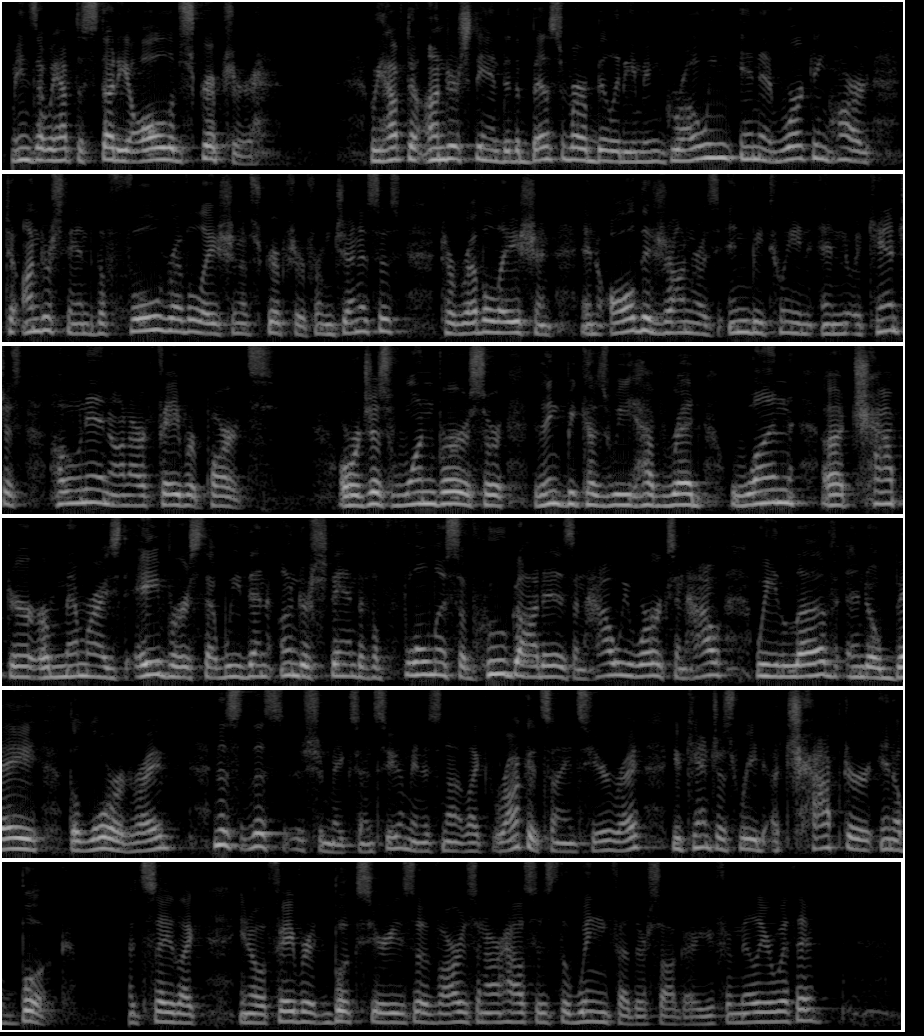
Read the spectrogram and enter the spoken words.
Means that we have to study all of Scripture. We have to understand to the best of our ability, I mean, growing in it, working hard to understand the full revelation of Scripture from Genesis to Revelation and all the genres in between. And we can't just hone in on our favorite parts or just one verse, or I think because we have read one uh, chapter or memorized a verse that we then understand the fullness of who God is and how He works and how we love and obey the Lord, right? And this, this should make sense to you. I mean, it's not like rocket science here, right? You can't just read a chapter in a book. Let's say, like, you know, a favorite book series of ours in our house is the Wingfeather Saga. Are you familiar with it?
